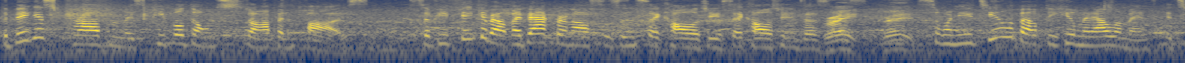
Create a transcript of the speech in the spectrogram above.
The biggest problem is people don't stop and pause. So if you think about, my background also is in psychology, psychology and business. Right, right. So when you deal about the human element, it's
